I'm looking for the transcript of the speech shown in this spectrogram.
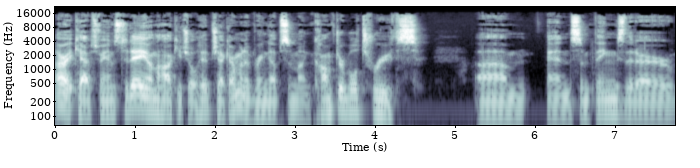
All right, Caps fans. Today on the Hockey Troll Hip Check, I'm going to bring up some uncomfortable truths, um, and some things that are,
